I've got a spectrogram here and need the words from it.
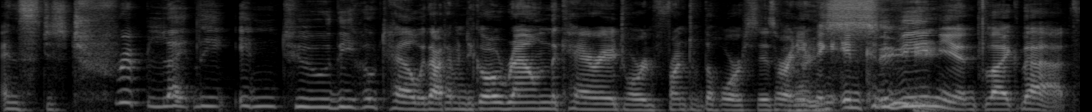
and just trip lightly into the hotel without having to go around the carriage or in front of the horses or anything inconvenient like that.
